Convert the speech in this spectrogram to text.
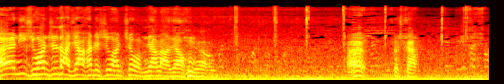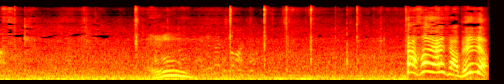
哎，你喜欢吃大虾还是喜欢吃我们家辣椒？哎，这虾，嗯，再喝点小啤酒，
